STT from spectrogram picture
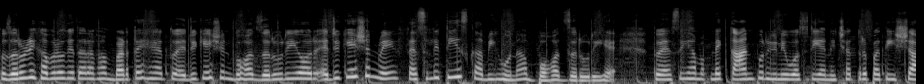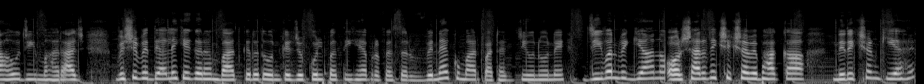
तो ज़रूरी खबरों की तरफ़ हम बढ़ते हैं तो एजुकेशन बहुत ज़रूरी है और एजुकेशन में फैसिलिटीज़ का भी होना बहुत ज़रूरी है। तो ऐसे ही हम अपने कानपुर यूनिवर्सिटी यानी छत्रपति शाहू जी महाराज विश्वविद्यालय की अगर हम बात करें तो उनके जो कुलपति है, प्रोफेसर विनय कुमार पाठक जी, उन्होंने जीवन विज्ञान और शारीरिक शिक्षा विभाग का निरीक्षण किया है।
